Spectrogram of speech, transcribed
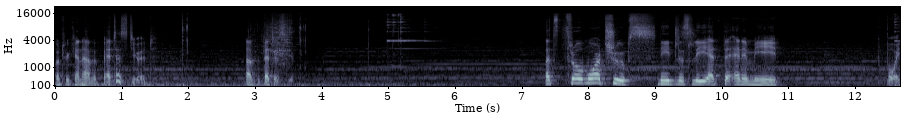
But we can have a better steward. Have the better steward. Let's throw more troops needlessly at the enemy. Boy.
